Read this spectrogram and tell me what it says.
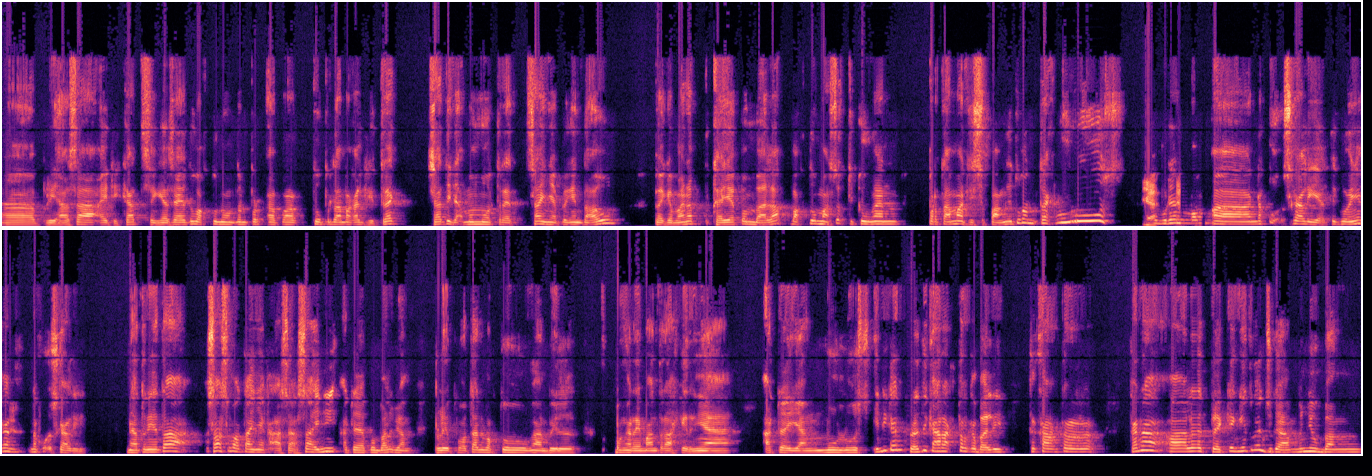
uh, Brihasa ID Card sehingga saya itu waktu nonton per, uh, waktu pertama kali di track saya tidak memotret. Saya hanya pengen tahu bagaimana gaya pembalap waktu masuk tikungan pertama di Sepang itu kan track lurus Ya. Kemudian uh, nekuk sekali ya, tikungannya kan nekuk sekali. Nah ternyata saya sempat tanya ke Asasa, ini ada pembalap yang belepotan waktu ngambil pengereman terakhirnya, ada yang mulus. Ini kan berarti karakter kembali ke karakter karena uh, late braking itu kan juga menyumbang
